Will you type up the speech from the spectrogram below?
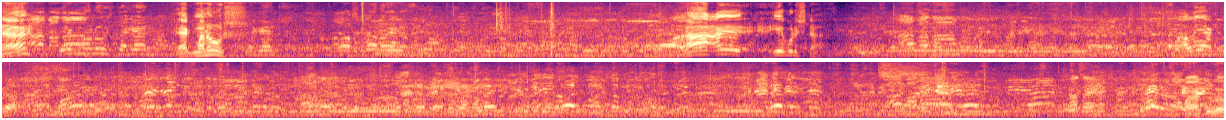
হ্যাঁ? এক মানুষ ইয়ে করিস না। পাগুলো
